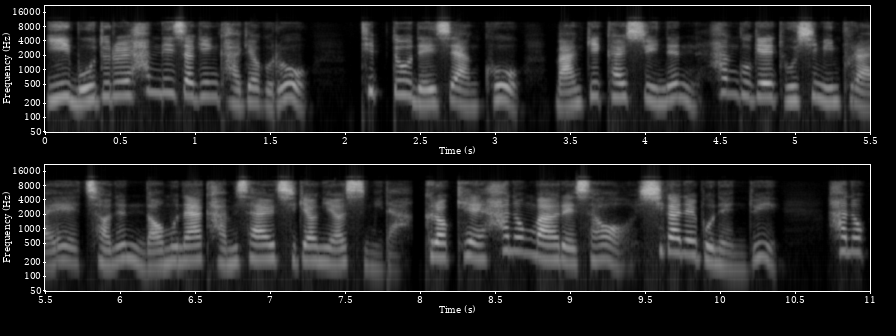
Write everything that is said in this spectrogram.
이 모두를 합리적인 가격으로 팁도 내지 않고 만끽할 수 있는 한국의 도심 인프라에 저는 너무나 감사할 지경이었습니다. 그렇게 한옥마을에서 시간을 보낸 뒤 한옥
